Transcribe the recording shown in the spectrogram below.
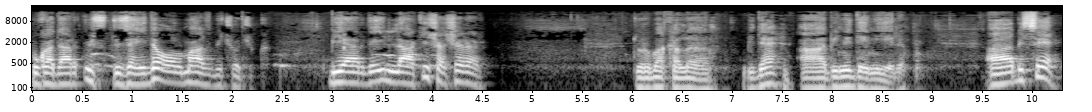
Bu kadar üst düzeyde olmaz bir çocuk. Bir yerde illaki şaşırır. Dur bakalım. Bir de abini deneyelim. Abisi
